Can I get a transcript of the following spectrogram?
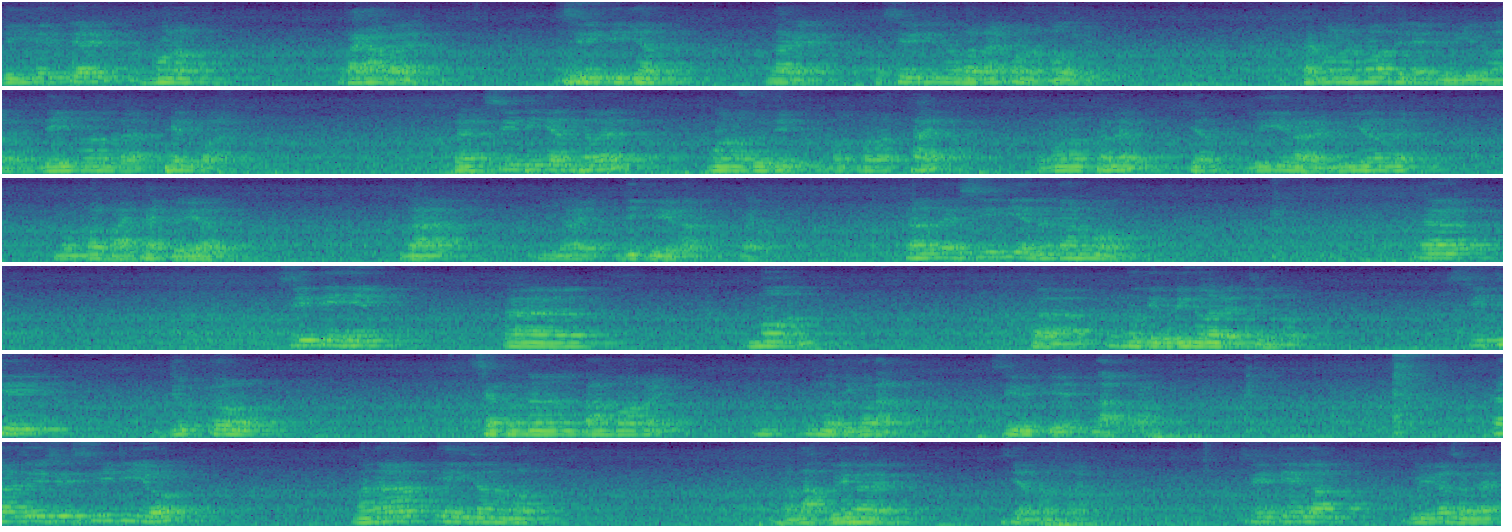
દિવ્યત્યાય મન બરાબર શ્રી લાગે શ્રી દિવ્ય મન નવ রাখা পড়ে স্মৃতি জ্ঞান লাগে স্মৃতি নধরে মন নদী তেমন ন দিলে দেখি নয় দেখি নলে ফেল করে স্মৃতি জ্ঞান ফেলে মন যদি মনত খায় মনত ফেলে লিগি পারে লিগি হলে নম্বর ভাই থাকবে আর বা হয় ডিগ্রি না তাহলে স্মৃতি এনে ধর্ম স্মৃতিহীন মন উন্নতি করি নোৱাৰে জীৱনত স্মৃতিযুক্ত চেতনা বা মনে উন্নতি করা স্মৃতি লাভ করা। তাহলে সে স্মৃতিও মানে এই জন্মত লাভ কৰি পাৰে সিয়ান নহয় স্মৃতি লাভ কৰিব চলে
